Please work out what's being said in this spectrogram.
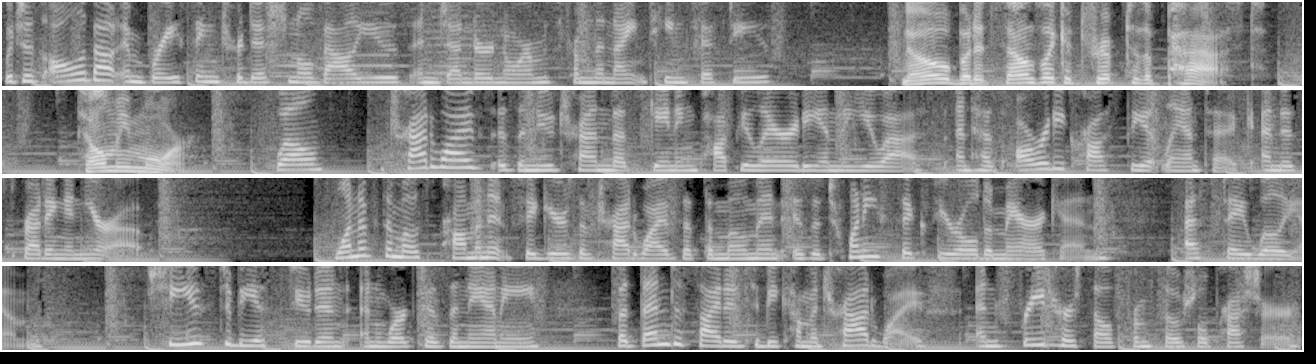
which is all about embracing traditional values and gender norms from the 1950s? No, but it sounds like a trip to the past. Tell me more. Well, Tradwives is a new trend that's gaining popularity in the US and has already crossed the Atlantic and is spreading in Europe. One of the most prominent figures of Tradwives at the moment is a 26 year old American, Estee Williams. She used to be a student and worked as a nanny, but then decided to become a tradwife and freed herself from social pressure.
